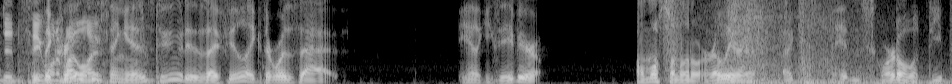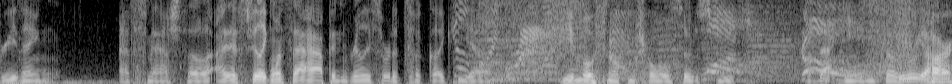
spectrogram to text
did see the one in my crazy life. thing is, dude, is I feel like there was that, yeah, like Xavier almost went a little earlier, like hitting Squirtle with deep breathing F smash. So I just feel like once that happened, really sort of took like the uh, the emotional control, so to speak, of that game. So here we are,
